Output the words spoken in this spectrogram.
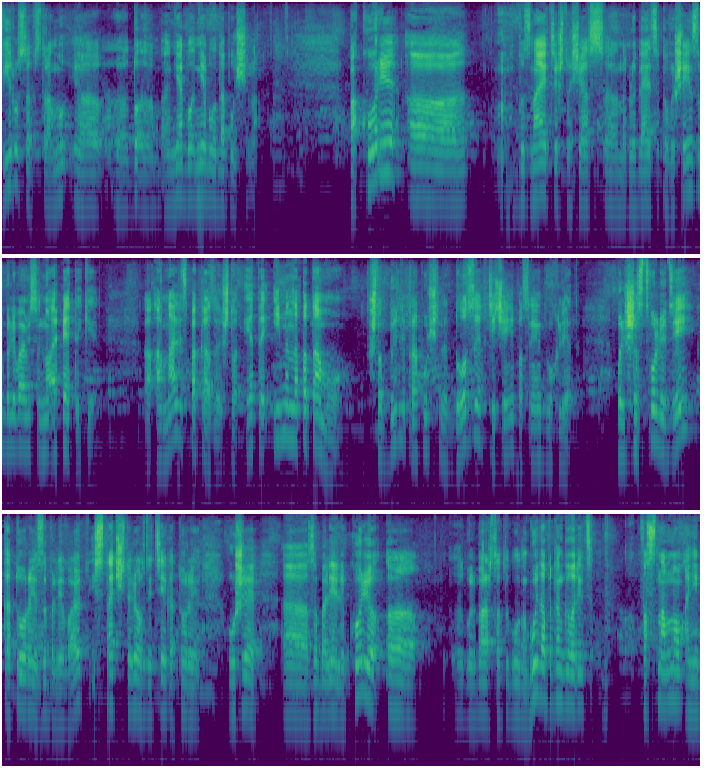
вируса в страну э, э, не было, не было допущено. По коре э, вы знаете, что сейчас наблюдается повышение заболеваемости, но опять-таки анализ показывает, что это именно потому, что были пропущены дозы в течение последних двух лет – большинство людей, которые заболевают, из 104 детей, которые уже э, заболели корью, э, Гульбара Статагулна будет об этом говорить, в основном они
